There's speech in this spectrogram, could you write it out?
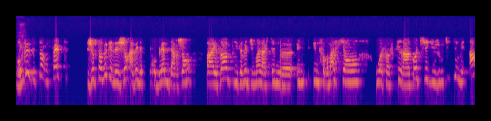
au fil du temps, en fait, je savais que les gens avaient des problèmes d'argent. Par exemple, ils avaient du mal à acheter une, une, une formation ou à s'inscrire à un coaching. Je me suis dit, mais ah,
